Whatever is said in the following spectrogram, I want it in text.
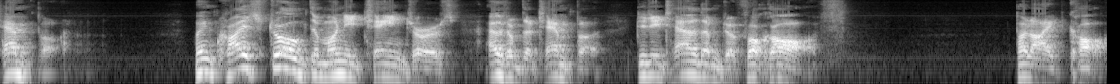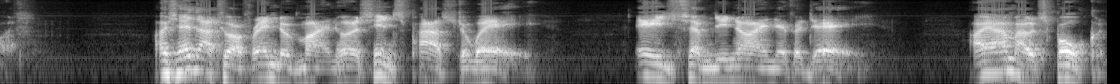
temple. When Christ drove the money changers out of the temple, did he tell them to fuck off? Polite cough. I said that to a friend of mine who has since passed away, aged 79 if a day. I am outspoken,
